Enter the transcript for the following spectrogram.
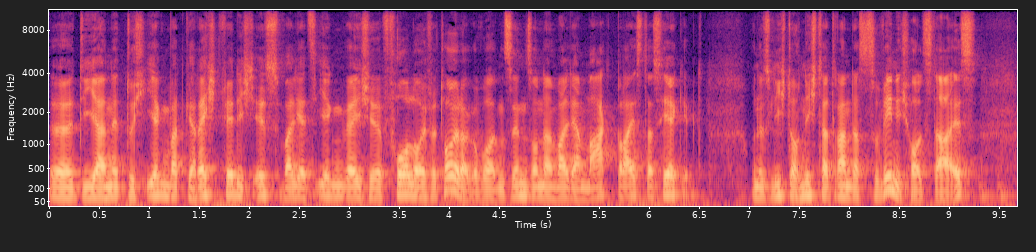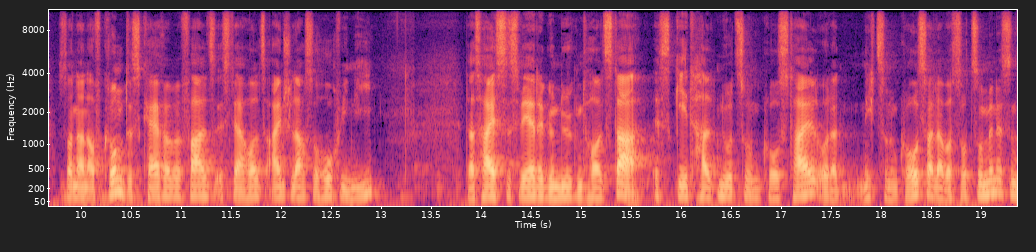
äh, die ja nicht durch irgendwas gerechtfertigt ist, weil jetzt irgendwelche Vorläufe teurer geworden sind, sondern weil der Marktpreis das hergibt. Und es liegt auch nicht daran, dass zu wenig Holz da ist, sondern aufgrund des Käferbefalls ist der Holzeinschlag so hoch wie nie. Das heißt, es wäre genügend Holz da. Es geht halt nur zum Großteil oder nicht zu einem Großteil, aber so zumindest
